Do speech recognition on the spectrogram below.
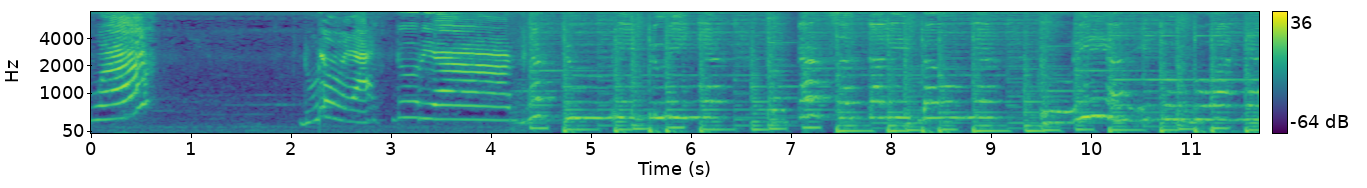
buah durian. Durian. Duri-durinya pekat sekali baunya Durian itu buahnya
